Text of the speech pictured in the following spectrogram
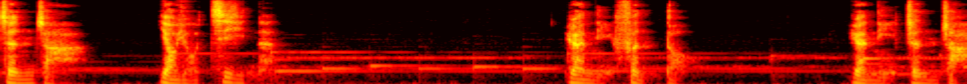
挣扎要有技能。愿你奋斗，愿你挣扎。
